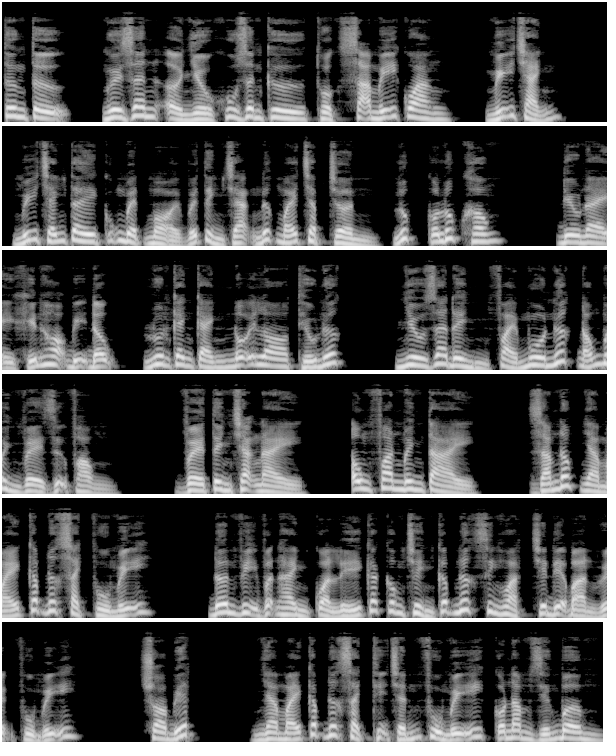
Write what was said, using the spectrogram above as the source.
Tương tự, người dân ở nhiều khu dân cư thuộc xã Mỹ Quang, Mỹ Chánh, Mỹ Chánh Tây cũng mệt mỏi với tình trạng nước máy chập chờn, lúc có lúc không. Điều này khiến họ bị động, luôn canh cánh nỗi lo thiếu nước. Nhiều gia đình phải mua nước đóng bình về dự phòng. Về tình trạng này, ông Phan Minh Tài, giám đốc nhà máy cấp nước sạch Phú Mỹ, đơn vị vận hành quản lý các công trình cấp nước sinh hoạt trên địa bàn huyện Phú Mỹ, cho biết nhà máy cấp nước sạch thị trấn Phú Mỹ có 5 giếng bơm,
